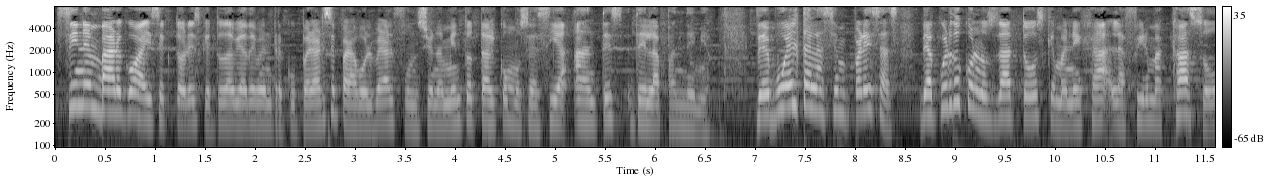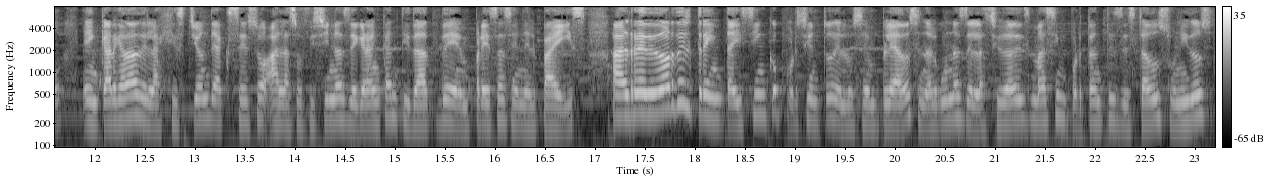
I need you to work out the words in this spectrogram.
Sin embargo, hay sectores que todavía deben recuperarse para volver al funcionamiento tal como se hacía antes de la pandemia. De vuelta a las empresas, de acuerdo con los datos que maneja la firma Castle, encargada de la gestión de acceso a las oficinas de gran cantidad de empresas en el país, alrededor del 35% de los empleados en algunas de las ciudades más importantes de Estados Unidos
